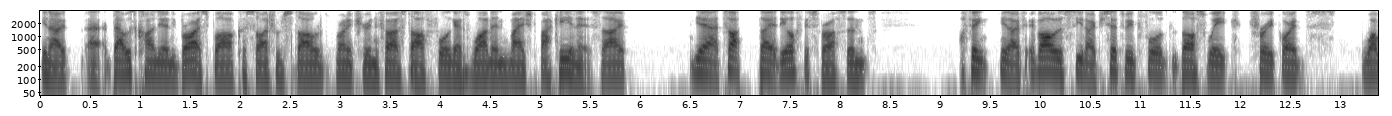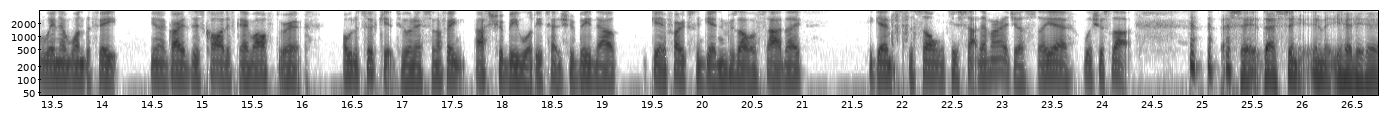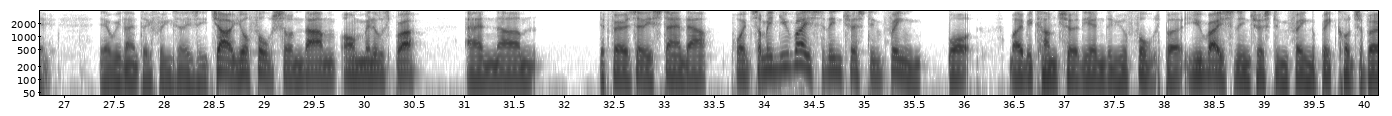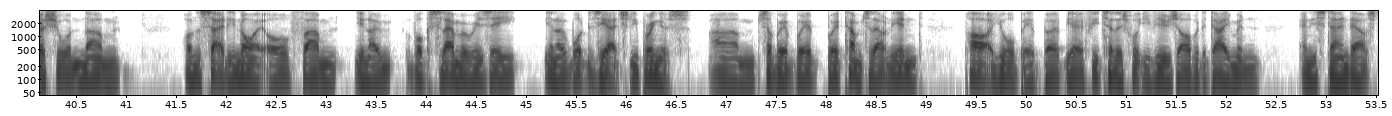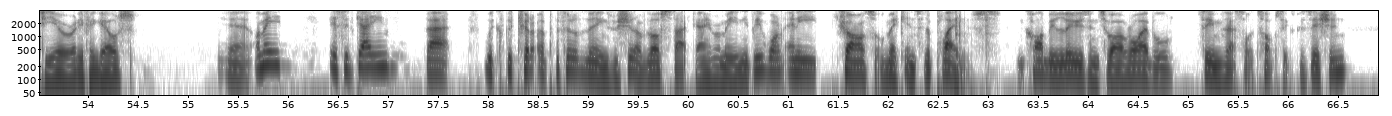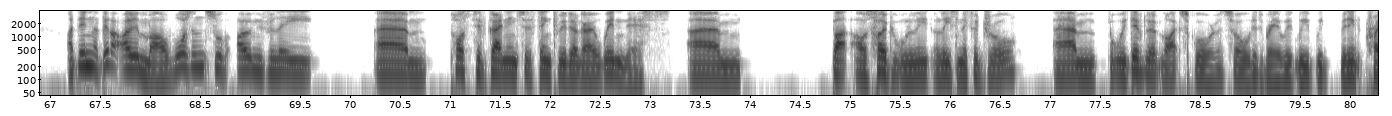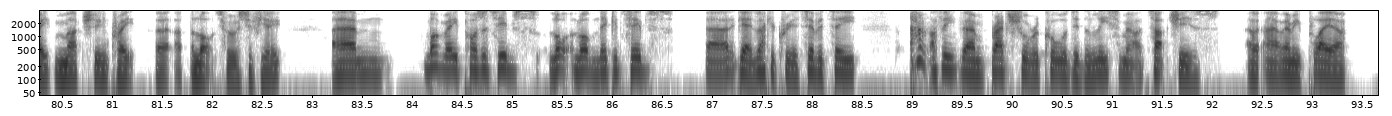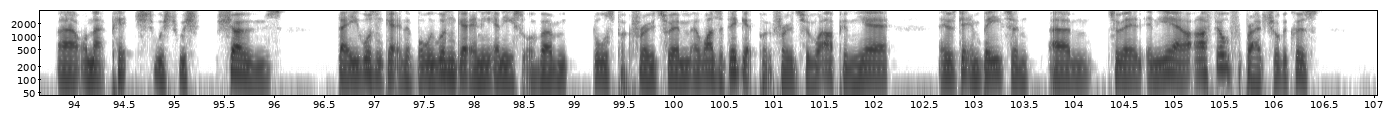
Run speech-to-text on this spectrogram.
you know, uh, that was kind of the only bright spark aside from Style running through in the first half, four against one, and managed to back in it. So, yeah, tough day at the office for us. And I think, you know, if, if I was, you know, if you said to me before last week, three points, one win and one defeat, you know, going to this Cardiff game after it, I would have took it, to be honest. And I think that should be what the attention should be now, getting focused and getting the result on Saturday against the Sol, which is Saturday manager. So, yeah, wish us luck. that's it. That's it. it? Yeah, yeah. Yeah, we don't do things easy. Joe, your thoughts on um, on Middlesbrough and um, if there's any standout points? I mean, you raised an interesting thing, what maybe come to at the end of your thoughts, but you raised an interesting thing, a bit controversial on um, on the Saturday night of um, you know, Voglsammer is he, you know, what does he actually bring us? Um, so we're we're we'll come to that on the end part of your bit, but yeah, if you tell us what your views are with the game and any standouts to you or anything else. Yeah, I mean, it's a game that we, we could have, we could have We shouldn't have lost that game. I mean, if we want any chance of making into the playoffs, we can't be losing to our rival team that sort of top six position. I didn't. I like Omar wasn't sort of overly um, positive going into thinking we are going to win this. Um, but I was hoping we'll at least make a draw. Um, but we didn't look like scoring at all, did we? We we, we didn't create much, didn't create uh, a lot to us, a few. Um, not many positives, a lot, lot of negatives. Uh, again, lack of creativity. I think um, Bradshaw recorded the least amount of touches uh, out of any player uh, on that pitch, which which shows that he wasn't getting the ball. He wasn't getting any, any sort of um, balls put through to him. And ones that did get put through to him were up in the air. He was getting beaten um, to in, in the air. I feel for Bradshaw because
